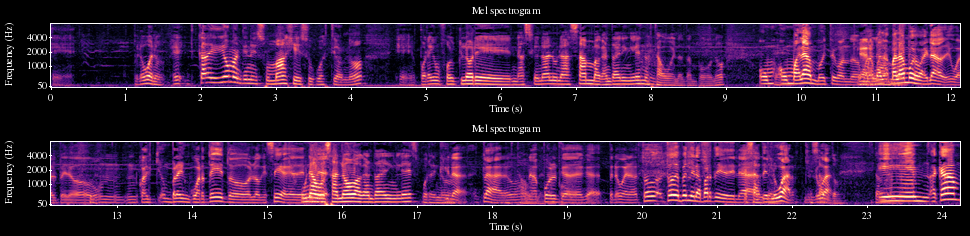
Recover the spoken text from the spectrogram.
eh, pero bueno, eh, cada idioma tiene su magia y su cuestión, ¿no? eh, por ahí un folclore nacional, una samba cantada en inglés no Mm. está bueno tampoco, ¿no? O, un- o un malambo, ¿viste? Cuando, Claro. Mal- Malambo. malambo es bailado igual, pero un, un, un, cuarteto o lo que sea. Que Una bossa nova cantada en inglés, por ahí no. Cla- Claro, no una bueno polka de acá. Pero bueno, todo, todo depende de la parte de la- Exacto, del lugar. Del exacto. lugar. Eh, acá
